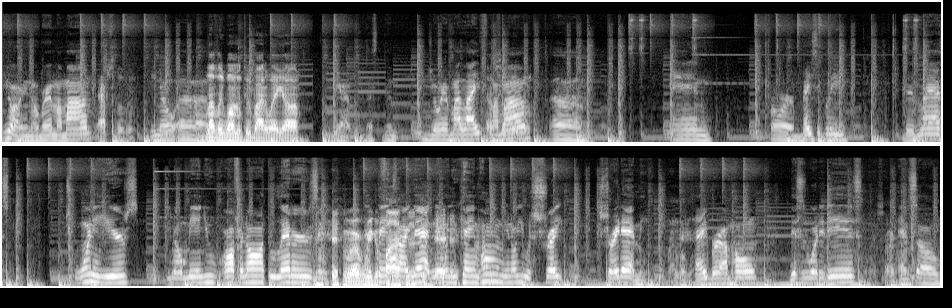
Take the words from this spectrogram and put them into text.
you already know, bro. My mom. Absolutely. You know. Uh, Lovely woman too, by the way, y'all. Yeah, that's the joy of my life. Absolutely. My mom. Um, and for basically the last 20 years, you know, me and you off and on through letters and, and things like that. And then when you came home, you know, you were straight, straight at me. Hey, bro, I'm home. This is what it is. Yes, and so,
